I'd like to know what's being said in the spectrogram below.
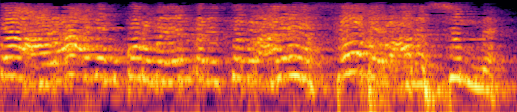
طاعة وأعظم قربة ينبغي الصبر عليها الصبر على السنة.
